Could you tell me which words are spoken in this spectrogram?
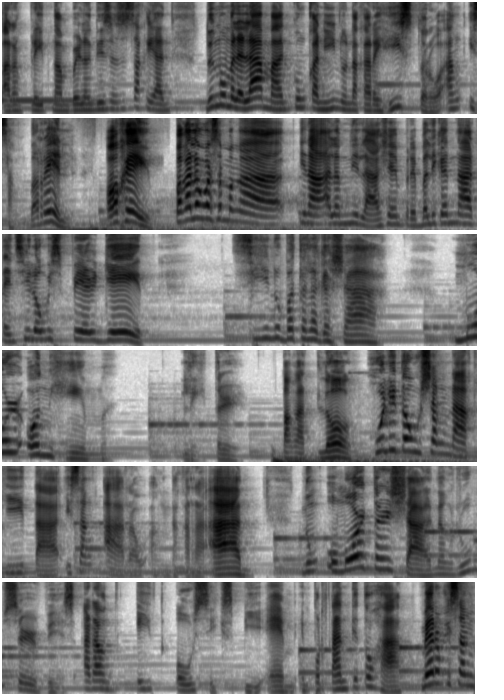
parang plate number lang din sa sasakyan, doon mo malalaman kung kanino nakarehistro ang isang barel. Okay, pangalawa sa mga inaalam nila, syempre, balikan natin si Lois Fairgate. Sino ba talaga siya? More on him later. Pangatlo, huli daw siyang nakita isang araw ang nakaraan. Nung umorder siya ng room service around 8.06pm. Importante to ha. Merong isang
